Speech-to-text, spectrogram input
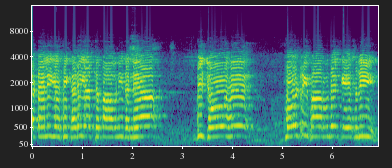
ਇੰਟੈਲੀਜੈਂਸੀ ਖੜੀ ਆ, ਚੇਤਾਵਨੀ ਦਿੰਨੇ ਆ ਵੀ ਜੋ ਇਹ ਪੋਲਟਰੀ ਫਾਰਮ ਦੇ ਕੇਸ ਦੀ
